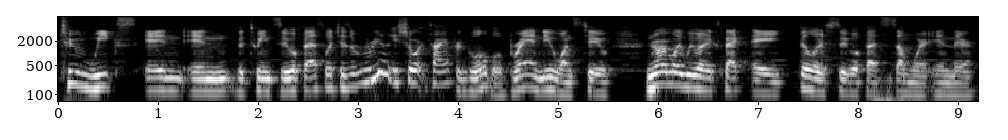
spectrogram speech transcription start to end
two weeks in in between Sugo Fest, which is a really short time for Global. Brand new ones, too. Normally, we would expect a filler Sugo Fest somewhere in there.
